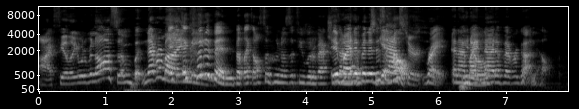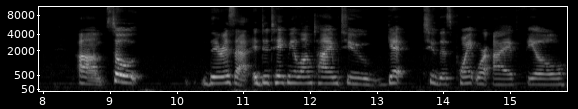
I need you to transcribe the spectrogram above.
I feel like it would have been awesome, but never mind. it, it could have been, but like also who knows if you would have actually It might have been a to get help. disaster, right? And I You might know? not have ever gotten help. Um, so there is that. It did take me a long time to get to this point where I feel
